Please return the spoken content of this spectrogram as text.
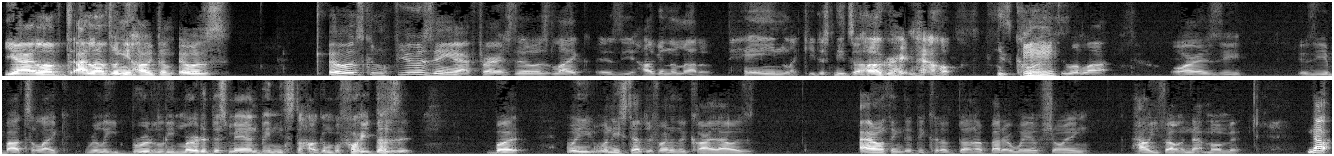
Yeah, I loved I loved when he hugged him. It was it was confusing at first. It was like, is he hugging him out of pain? Like he just needs a hug right now. He's going mm-hmm. through a lot, or is he is he about to like really brutally murder this man? But he needs to hug him before he does it. But when he when he stepped in front of the car, that was I don't think that they could have done a better way of showing how he felt in that moment. Now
